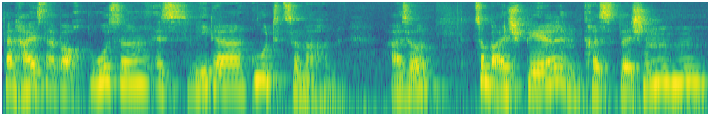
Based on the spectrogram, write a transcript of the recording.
dann heißt aber auch Buße, es wieder gut zu machen. Also zum Beispiel im Christlichen,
